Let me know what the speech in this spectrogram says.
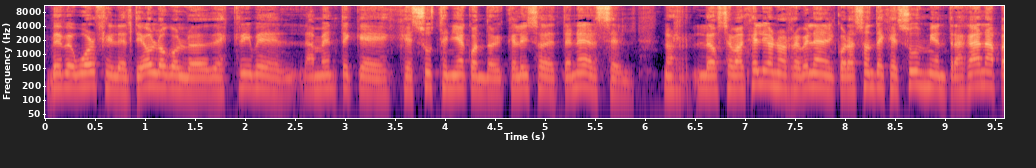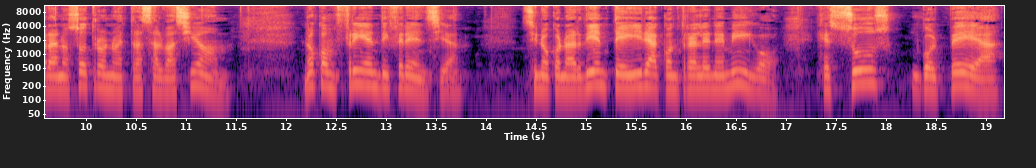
Bebe Warfield, el teólogo, lo describe la mente que Jesús tenía cuando que lo hizo detenerse. los evangelios nos revelan el corazón de Jesús mientras gana para nosotros nuestra salvación. No con fría indiferencia sino con ardiente ira contra el enemigo. Jesús golpea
